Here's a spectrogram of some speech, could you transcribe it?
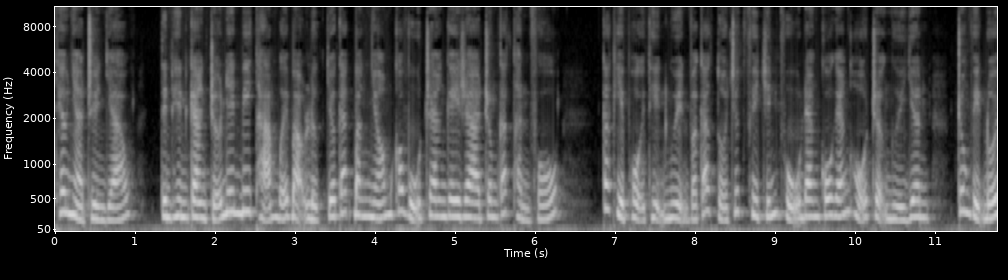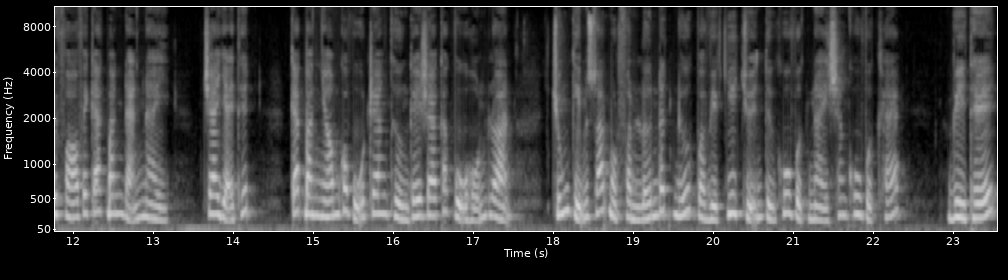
theo nhà truyền giáo, Tình hình càng trở nên bi thảm bởi bạo lực do các băng nhóm có vũ trang gây ra trong các thành phố. Các hiệp hội thiện nguyện và các tổ chức phi chính phủ đang cố gắng hỗ trợ người dân trong việc đối phó với các băng đảng này. Cha giải thích, các băng nhóm có vũ trang thường gây ra các vụ hỗn loạn. Chúng kiểm soát một phần lớn đất nước và việc di chuyển từ khu vực này sang khu vực khác. Vì thế,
